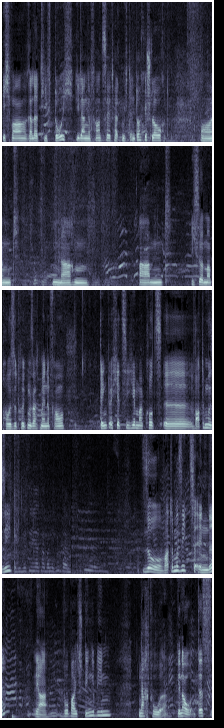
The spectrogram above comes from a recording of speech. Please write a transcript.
ich war relativ durch. Die lange Fahrzeit hat mich dann doch geschlaucht. Und nach dem Abend, ich soll mal Pause drücken, sagt meine Frau. Denkt euch jetzt hier mal kurz äh, Wartemusik. So, Wartemusik zu Ende ja, wo war ich stehen geblieben? Nachtruhe. Genau, das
